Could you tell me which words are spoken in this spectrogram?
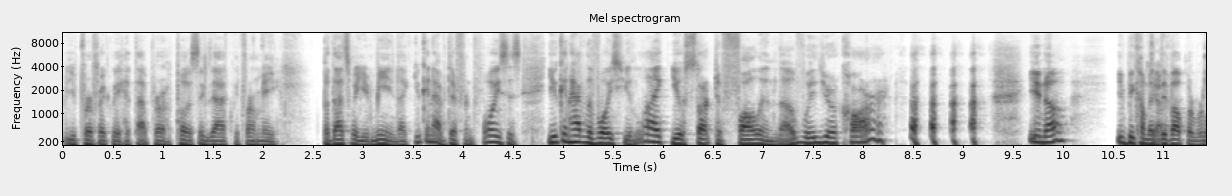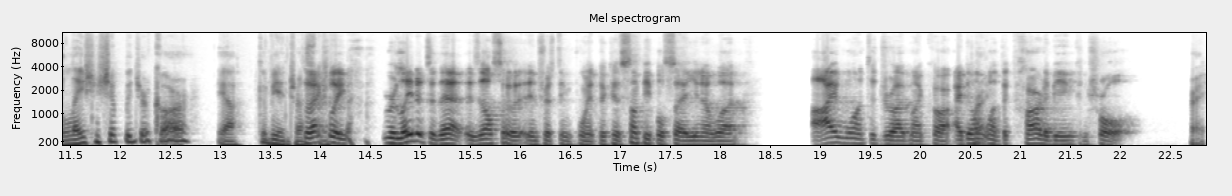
you perfectly hit that post exactly for me but that's what you mean. Like you can have different voices. You can have the voice you like. You'll start to fall in love with your car. you know, you become a yeah. develop a relationship with your car. Yeah, could be interesting. So actually, related to that is also an interesting point because some people say, you know what, I want to drive my car. I don't right. want the car to be in control. Right.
